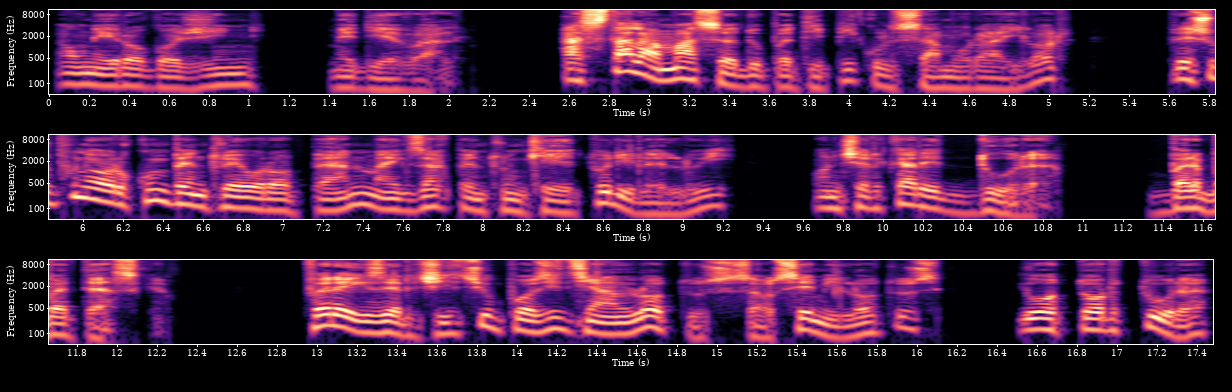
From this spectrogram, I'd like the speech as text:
a unei rogojini medievale. A sta la masă după tipicul samurailor presupune oricum pentru european, mai exact pentru încheieturile lui, o încercare dură, bărbătească. Fără exercițiu, poziția în lotus sau semi-lotus e o tortură,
